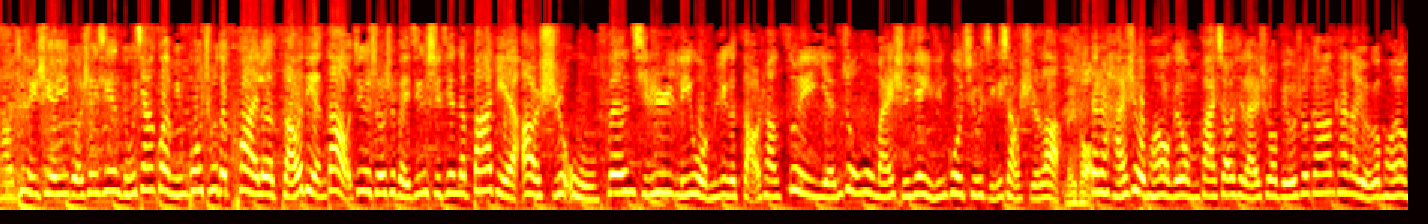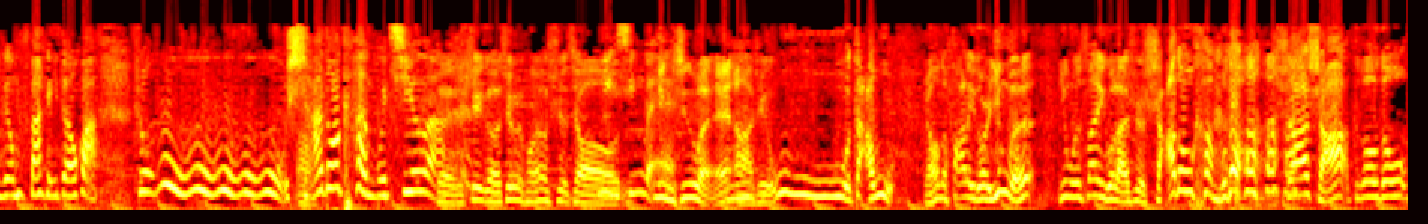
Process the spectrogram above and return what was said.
好，这里是由一果生鲜独家冠名播出的《快乐早点到》，这个时候是北京时间的八点二十五分。其实离我们这个早上最严重雾霾时间已经过去有几个小时了，没错。但是还是有朋友给我们发消息来说，比如说刚刚看到有个朋友给我们发了一段话，说雾雾雾雾雾，啥都看不清啊。对，这个这位朋友是叫宁新伟。宁新伟啊，嗯。这个雾雾雾雾大雾，然后呢发了一段英文，英文翻译过来是啥都看不到，啥啥都都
